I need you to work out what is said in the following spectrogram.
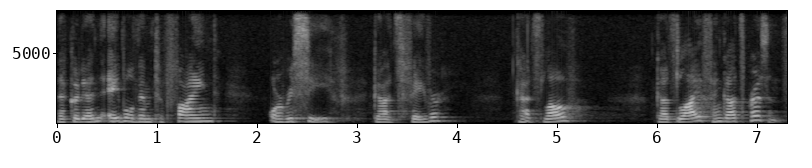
that could enable them to find or receive God's favor, God's love, God's life, and God's presence.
